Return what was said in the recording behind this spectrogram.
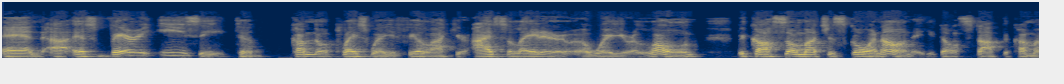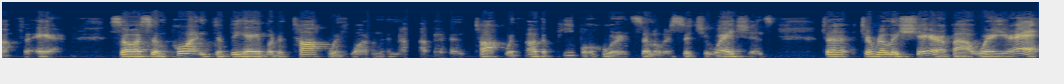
And uh, it's very easy to come to a place where you feel like you're isolated or, or where you're alone because so much is going on and you don't stop to come up for air. So it's important to be able to talk with one another and talk with other people who are in similar situations to, to really share about where you're at.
